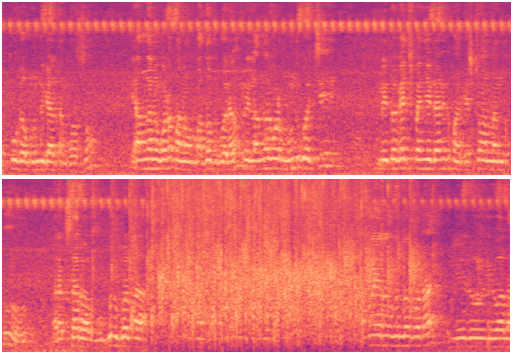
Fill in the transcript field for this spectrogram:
ఎక్కువగా ముందుకెళ్ళడం కోసం ఈ అందరిని కూడా మనం మద్దతు కోరాం. వీళ్ళందరూ కూడా ముందుకు వచ్చి మీతో కలిసి పనిచేయడానికి మాకు ఇష్టం ఉన్నందుకు మరొకసారి వాళ్ళ ముగ్గురు కూడా రాబోయే రోజుల్లో కూడా మీరు ఇవాళ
